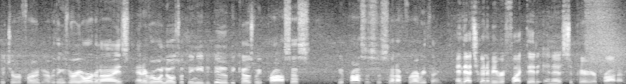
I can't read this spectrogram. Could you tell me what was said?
that you're referring to. Everything's very organized and everyone knows what they need to do because we process your process is set up for everything. And that's going to be reflected in a superior product.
